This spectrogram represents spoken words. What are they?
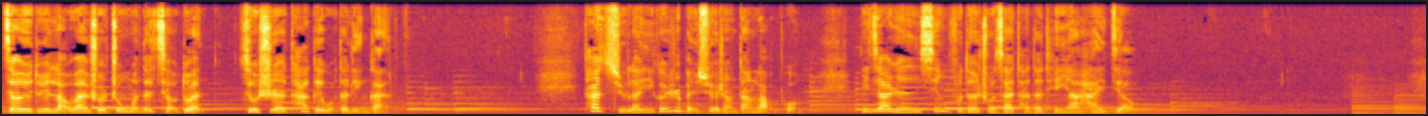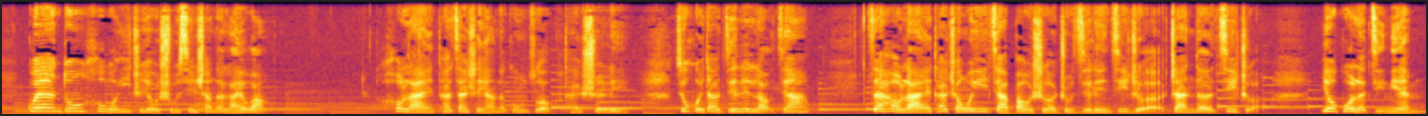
教一堆老外说中文的桥段，就是他给我的灵感。他娶了一个日本学生当老婆，一家人幸福地住在他的天涯海角。郭彦东和我一直有书信上的来往。后来他在沈阳的工作不太顺利，就回到吉林老家。再后来，他成为一家报社驻吉林记者站的记者。又过了几年，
